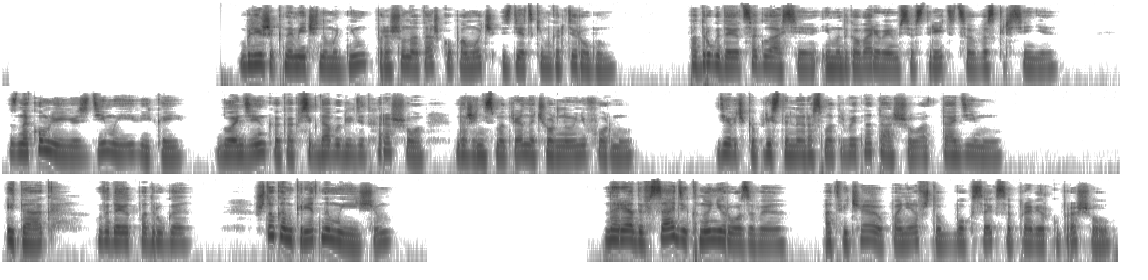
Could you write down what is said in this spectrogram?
Ближе к намеченному дню прошу Наташку помочь с детским гардеробом. Подруга дает согласие, и мы договариваемся встретиться в воскресенье. Знакомлю ее с Димой и Викой. Блондинка, как всегда, выглядит хорошо, даже несмотря на черную униформу. Девочка пристально рассматривает Наташу, а та Диму. «Итак», — выдает подруга, — «что конкретно мы ищем?» «Наряды в садик, но не розовые», — отвечаю, поняв, что бог секса проверку прошел.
